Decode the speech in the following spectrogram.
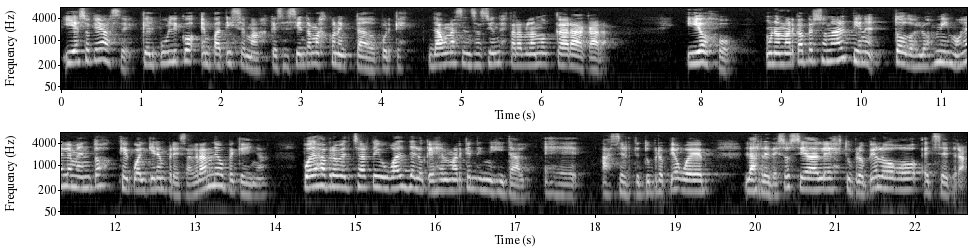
¿Y eso qué hace? Que el público empatice más, que se sienta más conectado, porque da una sensación de estar hablando cara a cara. Y ojo, una marca personal tiene todos los mismos elementos que cualquier empresa, grande o pequeña. Puedes aprovecharte igual de lo que es el marketing digital, eh, hacerte tu propia web, las redes sociales, tu propio logo, etc.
